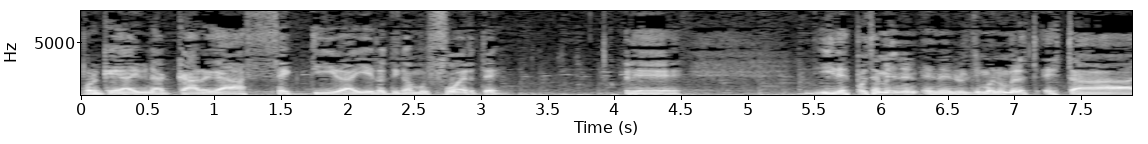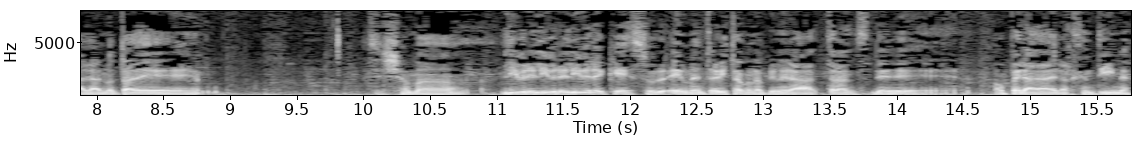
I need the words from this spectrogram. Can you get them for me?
porque hay una carga afectiva y erótica muy fuerte. Eh, y después también en, en el último número est- está la nota de... Se llama Libre, Libre, Libre, que es una entrevista con la primera trans de, operada de la Argentina.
